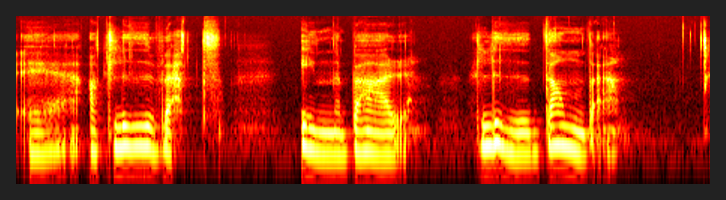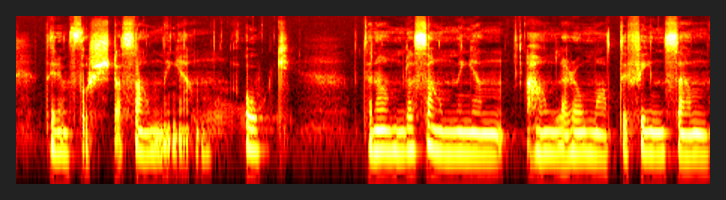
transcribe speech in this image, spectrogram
eh, att livet innebär lidande. Det är den första sanningen. Och den andra sanningen handlar om att det finns en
